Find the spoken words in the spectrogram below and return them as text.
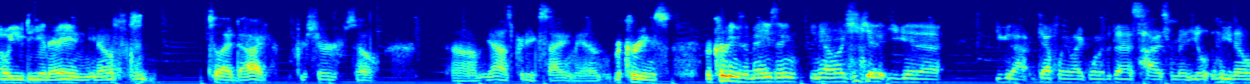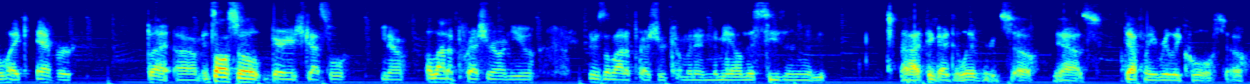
OU DNA, and you know till I die for sure. So. Um, yeah, it's pretty exciting, man. Recruiting's recruiting's amazing. You know, you get it, you get a, you get out definitely like one of the best highs from it. You'll, you know, like ever but um, it's also very stressful. You know, a lot of pressure on you. There's a lot of pressure coming into me on this season, and uh, I think I delivered. So yeah, it's definitely really cool. So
